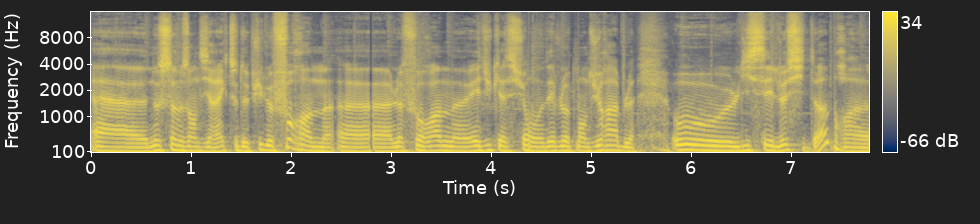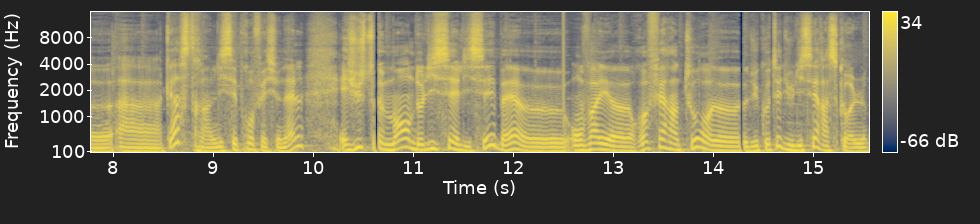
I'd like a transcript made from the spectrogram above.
Euh, nous sommes en direct depuis le forum, euh, le forum éducation développement durable au lycée Le Cidobre à Castres, un lycée professionnel. Et justement, de lycée à lycée, ben, on va refaire un tour du côté du lycée Rascol.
